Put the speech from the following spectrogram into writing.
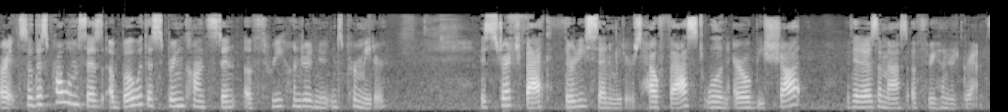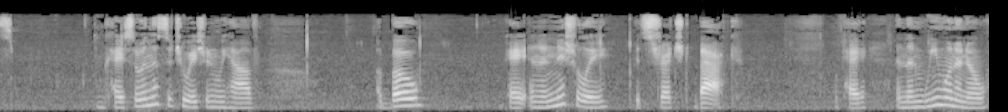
Alright, so this problem says a bow with a spring constant of 300 newtons per meter is stretched back 30 centimeters. How fast will an arrow be shot if it has a mass of 300 grams? Okay, so in this situation we have a bow, okay, and initially it's stretched back, okay, and then we want to know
